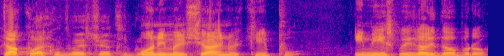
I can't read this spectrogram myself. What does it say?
Tako je. Nakon 24 godina. Oni imaju sjajnu ekipu. I mi smo igrali dobro.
